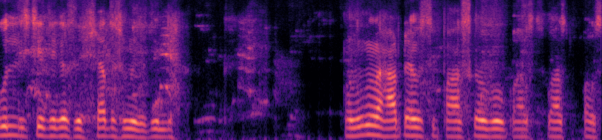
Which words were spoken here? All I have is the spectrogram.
গোল দিচ্ছে ঠিক আছে সাথে শুনে তিনটা। আমি হাফ টাইম পাস করব পাস পাস পাস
